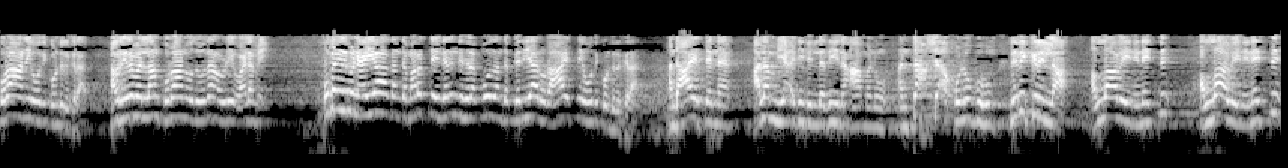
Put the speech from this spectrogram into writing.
குரானை ஓதிக்கொண்டிருக்கிறார் அவர் இரவெல்லாம் குரான் ஓதுவதுதான் அவருடைய வளமை. புகையிலின் ஐயா அந்த மரத்தை நெருங்குகிற போது அந்த பெரியார் ஒரு ஆயத்தை ஓதிக்கொண்டிருக்கிறார் அந்த ஆயத்து என்ன? அலம் ஆமனு அல்லாவை நினைத்து அல்லாவை நினைத்து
